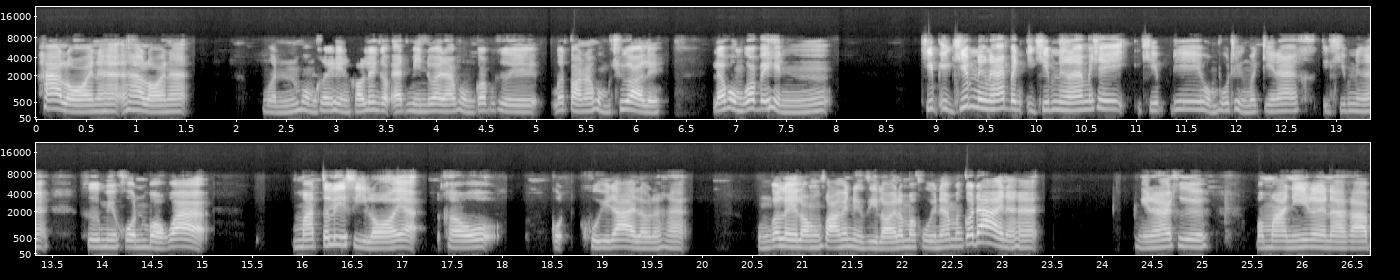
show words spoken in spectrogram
500 นะฮะ 500 นะ เหมือนผมเคยเห็นเขาเล่นกับแอดมินด้วยนะ ผมก็เคยเมื่อตอนนั้นผมเชื่อเลย แล้วผมก็ไปเห็น คลิปอีกคลิปหนึ่งนะเป็นอีกคลิปหนึ่งนะไม่ใช่คลิปที่ผมพูดถึงเมื่อกี้นะ อีกคลิปหนึ่งนะคือมีคนบอกว่ามาสเตอรี่สี่ร้อยอะเขากดคุยได้แล้วนะฮะ ผมก็เลยลองฟาร์มไปถึงสี่ร้อยแล้วมาคุยนะ มันก็ได้นะฮะนี่นะคือประมาณนี้เลยนะครับ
